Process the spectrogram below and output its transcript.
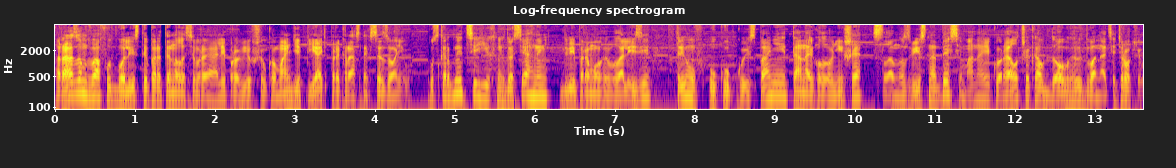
Разом два футболісти перетиналися в реалі, провівши в команді п'ять прекрасних сезонів. У скарбниці їхніх досягнень дві перемоги в Лалізі, тріумф у Кубку Іспанії та найголовніше славнозвісна Десіма, на яку Реал чекав довгих 12 років.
